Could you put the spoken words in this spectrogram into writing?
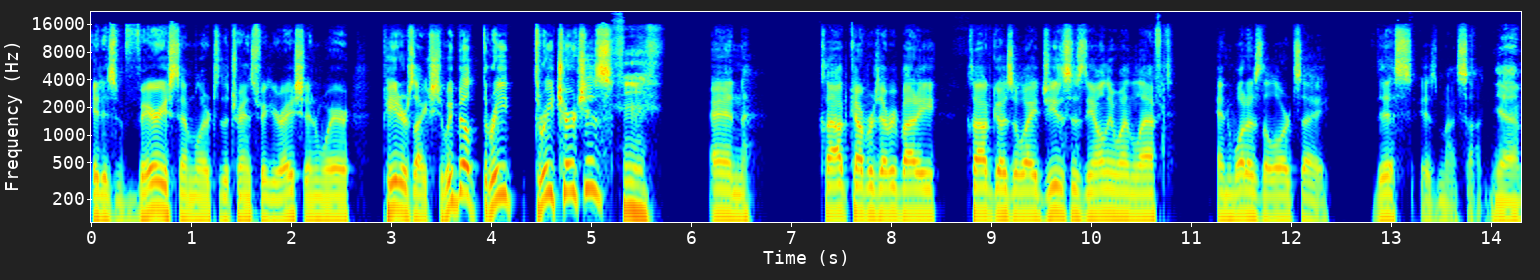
It is very similar to the transfiguration where Peter's like, "Should we build three three churches?" Hmm. And cloud covers everybody. Cloud goes away. Jesus is the only one left. And what does the Lord say? This is my son. Yeah.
